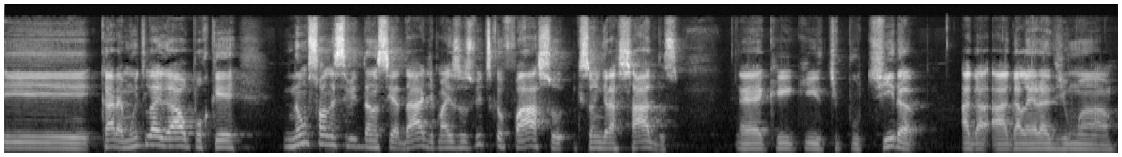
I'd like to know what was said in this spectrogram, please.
E, cara, é muito legal porque não só nesse vídeo da ansiedade, mas os vídeos que eu faço, que são engraçados, é, que, que, tipo, tira a, a galera de uma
